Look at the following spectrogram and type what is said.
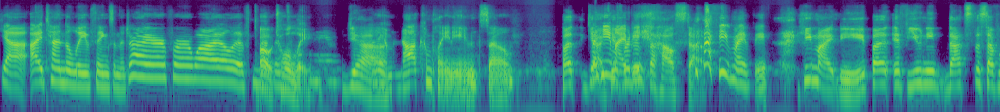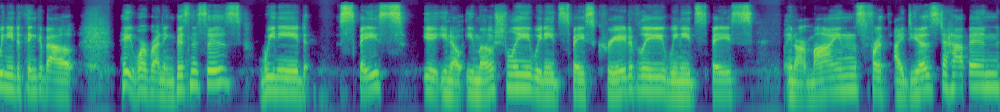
Yeah, I tend to leave things in the dryer for a while if Oh, totally. yeah. I am not complaining, so But yeah, he get might rid be. of the house stuff. he might be. he might be, but if you need, that's the stuff we need to think about. Hey, we're running businesses. We need space, you know, emotionally. We need space creatively. We need space in our minds for ideas to happen.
